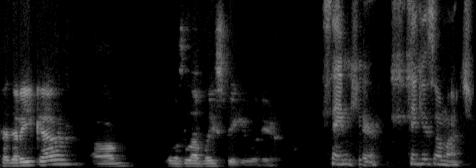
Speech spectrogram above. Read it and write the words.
Federica, um, it was lovely speaking with you. same here thank you so much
